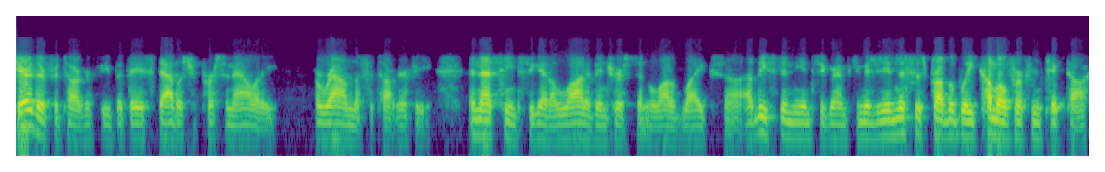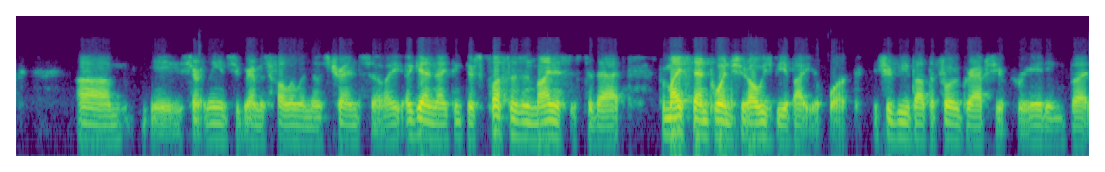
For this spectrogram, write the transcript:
share their photography, but they establish a personality around the photography. And that seems to get a lot of interest and a lot of likes, uh, at least in the Instagram community. And this has probably come over from TikTok. Um, certainly, Instagram is following those trends. So, I, again, I think there's pluses and minuses to that. From my standpoint, it should always be about your work. It should be about the photographs you're creating. But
